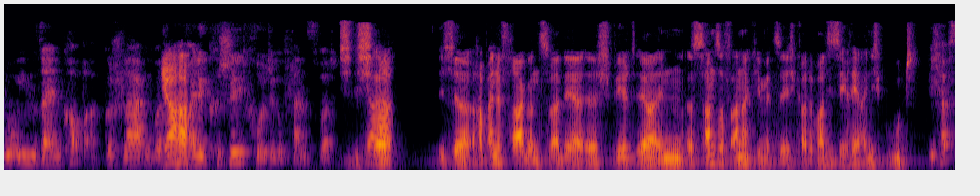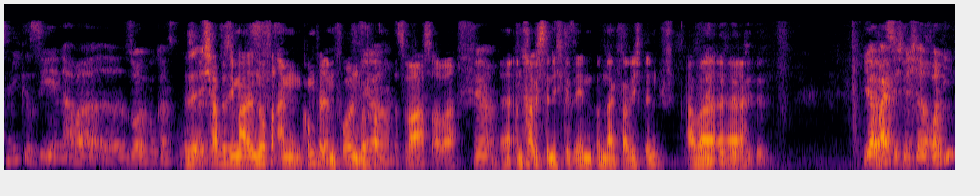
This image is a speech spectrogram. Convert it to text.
wo ihm sein Kopf abgeschlagen wird Ja. und auf eine Schildkröte gepflanzt wird. Ich, ich, Ja. äh, ich äh, habe eine Frage und zwar, der äh, spielt ja in äh, Sons of Anarchy mit, sehe ich gerade. War die Serie eigentlich gut? Ich habe es nie gesehen, aber äh, soll wohl ganz gut Also sein. ich habe sie mal nur von einem Kumpel empfohlen bekommen. Ja. Das war's, aber ja. äh, und habe ich sie nicht gesehen, undankbar wie ich bin. Aber äh, ja, Ja. weiß ich nicht. Äh, Ronny?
